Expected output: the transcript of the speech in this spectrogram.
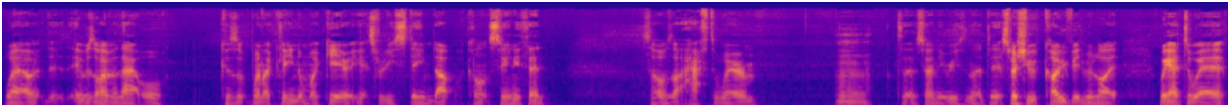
Well, it, was either that or because when I clean all my gear, it gets really steamed up. I can't see anything, so I was like, I have to wear them. Mm. So that's the only reason I did. it. Especially with COVID, we're like, we had to wear,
